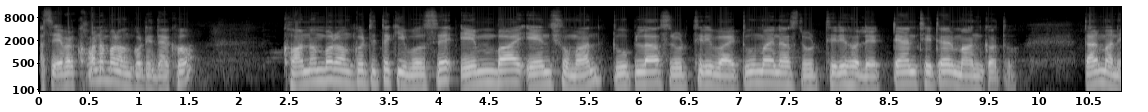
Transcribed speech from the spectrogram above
আচ্ছা এবার খ নম্বর অঙ্কটি দেখো। খ নম্বর অঙ্কটিতে কি বলছে? এম বাই এন সমান two plus root three by two minus root three হলে ট্যান থিটার মান কত? তার মানে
